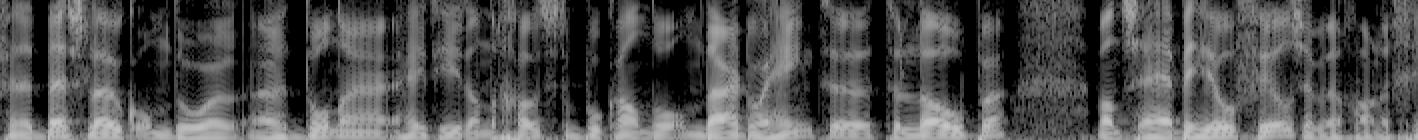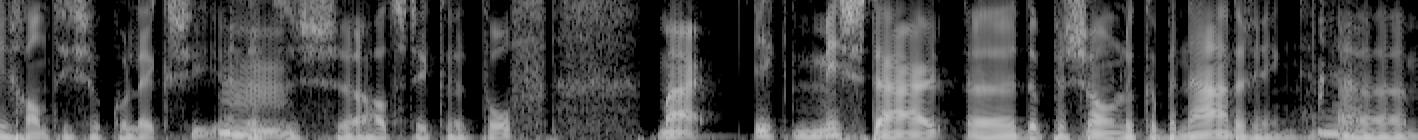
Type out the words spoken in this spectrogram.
vind het best leuk om door eh, Donner, heet hier dan de grootste boekhandel, om daar doorheen te, te lopen. Want ze hebben heel veel. Ze hebben gewoon een gigantische collectie. En Mhm. dat is eh, hartstikke tof. Maar ik mis daar eh, de persoonlijke benadering. Ja. Ehm,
